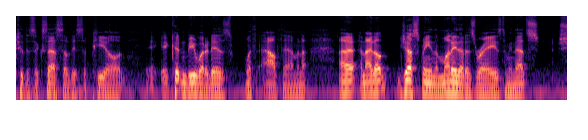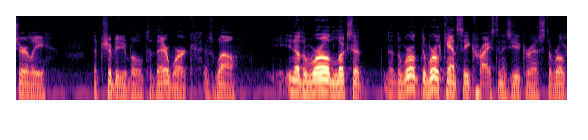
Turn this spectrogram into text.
to the success of this appeal it couldn't be what it is without them. And I, and I don't just mean the money that is raised. I mean that's surely attributable to their work as well. You know, the world looks at the world. The world can't see Christ in His Eucharist. The world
